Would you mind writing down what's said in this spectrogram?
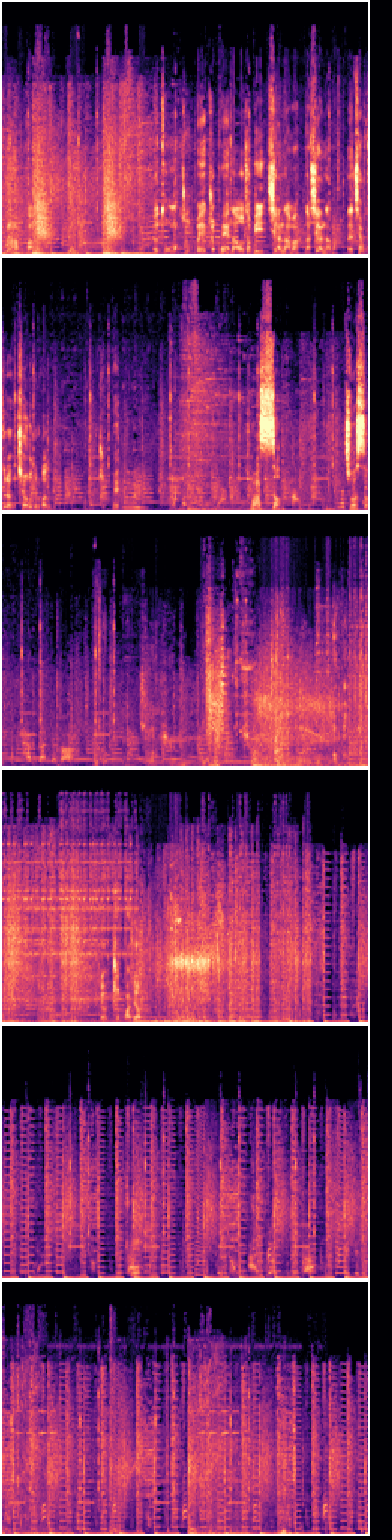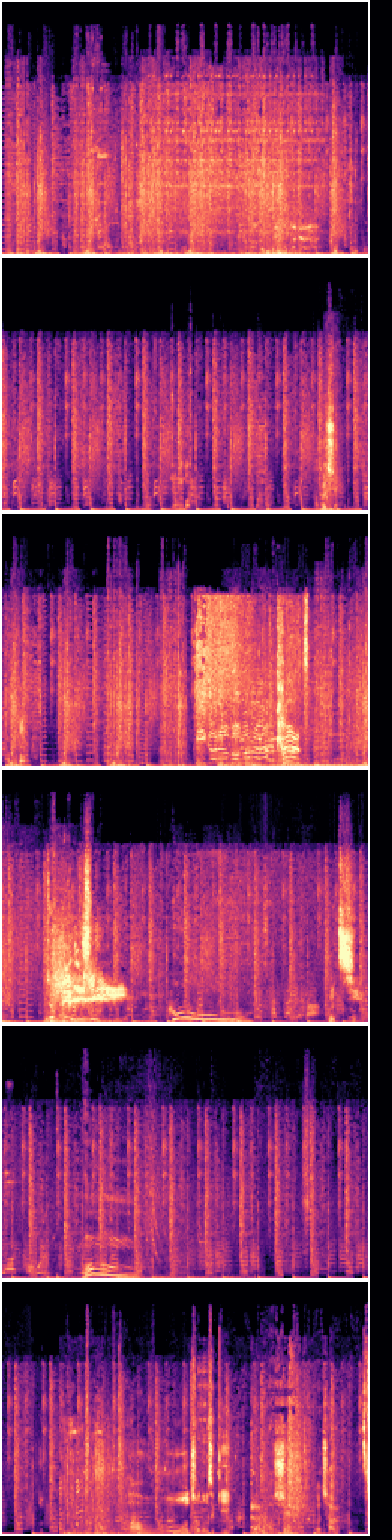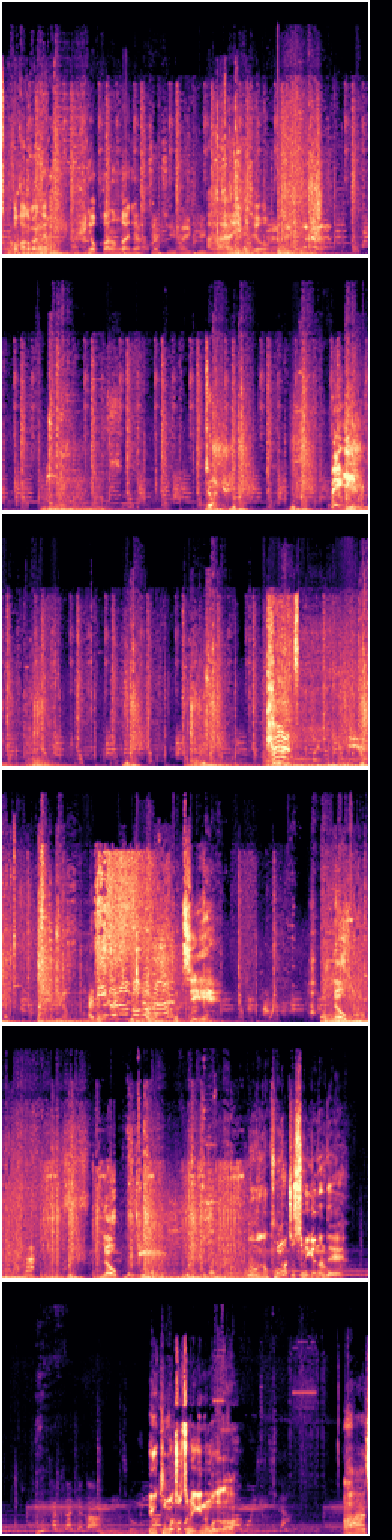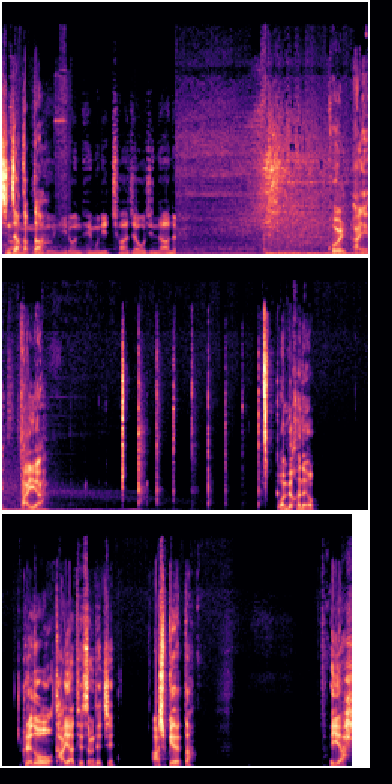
아파 야, 도막 쭉빼 쭉빼. 나 어차피 시간 남아. 나 시간 남아. 나 체력 들어 채우고 들어가도 돼 쭉빼 좋았어. 좋았어. 자 아파 야쭉 빠져 다 풀어 빼기. 그렇지 아우 저놈 새끼 아씨 이거 참 억가가 맞냐? 아니 억가는 거 아니야? 자 제발 길. 아하 이 보세요 빼기. 그렇지. Nope. Nope. 오 이거 궁 맞췄으면 이겼는데. 이거 궁 맞췄으면 이기는 거잖아. 아 진짜 아깝다. 이런 행운이 찾아오진 않을. 골 아니 다이아. 완벽하네요. 그래도 다이아 됐으면 됐지. 아쉽게 됐다. 다이아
